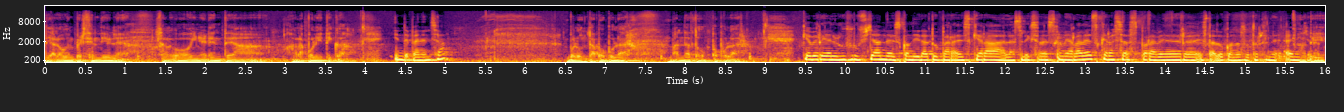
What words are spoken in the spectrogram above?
Diálogo imprescindible. Es algo inherente a, a la política. Independencia. Voluntad popular. Mandato popular. Gabriel Rufián es candidato para Esquerra a las elecciones generales. Gracias por haber estado con nosotros en, en A ti,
